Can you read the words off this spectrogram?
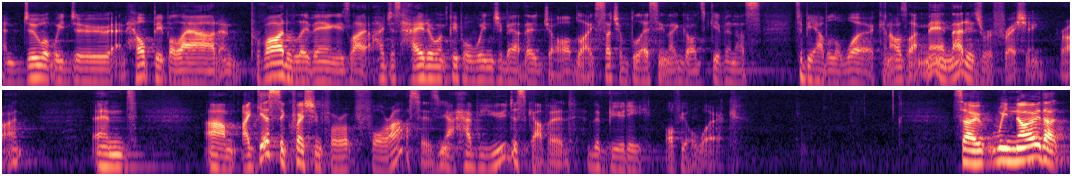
and do what we do and help people out and provide a living. He's like, I just hate it when people whinge about their job. Like, such a blessing that God's given us to be able to work. And I was like, man, that is refreshing, right? And um, I guess the question for, for us is, you know, have you discovered the beauty of your work? So we know that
